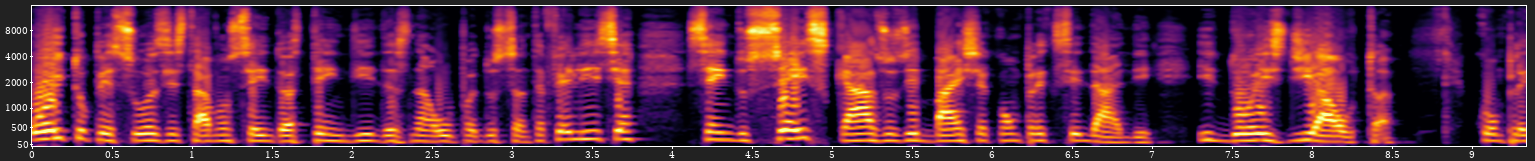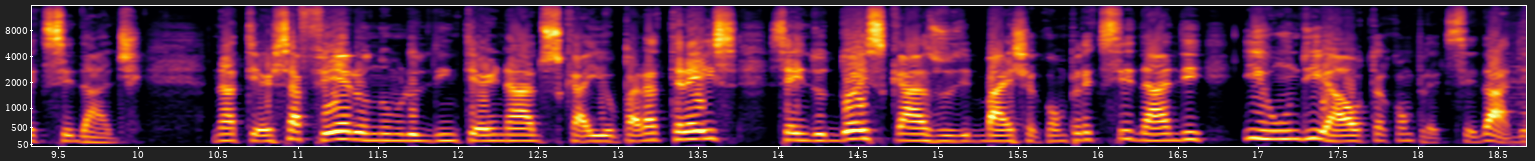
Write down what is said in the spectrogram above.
oito pessoas estavam sendo atendidas na UPA do Santa Felícia, sendo seis casos de baixa complexidade e dois de alta complexidade. Na terça-feira, o número de internados caiu para três, sendo dois casos de baixa complexidade e um de alta complexidade.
